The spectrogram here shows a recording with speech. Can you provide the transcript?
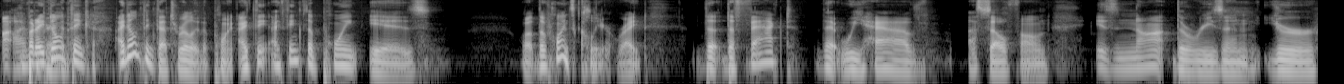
but I don't think I don't think that's really the point. I think I think the point is, well, the point's clear, right? the The fact that we have a cell phone is not the reason you're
